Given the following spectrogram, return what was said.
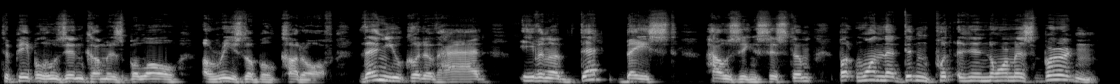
to people whose income is below a reasonable cutoff? Then you could have had even a debt based housing system, but one that didn't put an enormous burden.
